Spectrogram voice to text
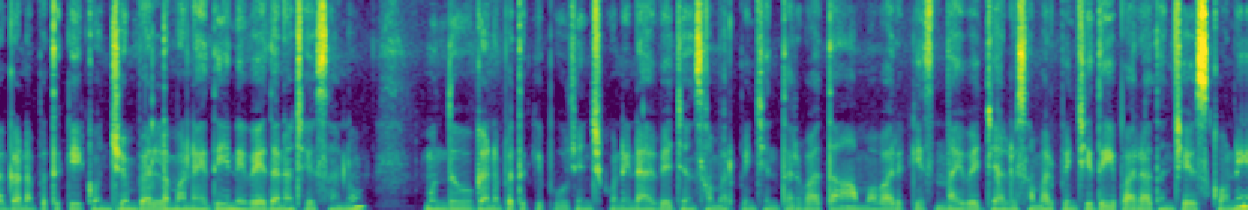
ఇక్కడ గణపతికి కొంచెం బెల్లం అనేది నివేదన చేశాను. ముందు గణపతికి పూజించుకొని నైవేద్యం సమర్పించిన తర్వాత అమ్మవారికి నైవేద్యాలు సమర్పించి దీపారాధన చేసుకొని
